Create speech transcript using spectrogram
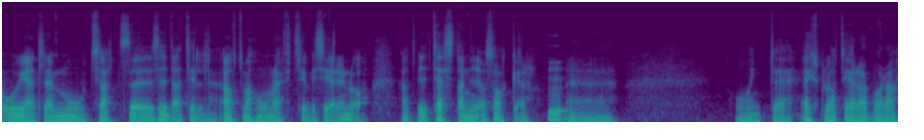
och egentligen motsatt eh, sida till automation och effektivisering då. Att vi testar nya saker mm. Eh, och inte exploaterar våra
